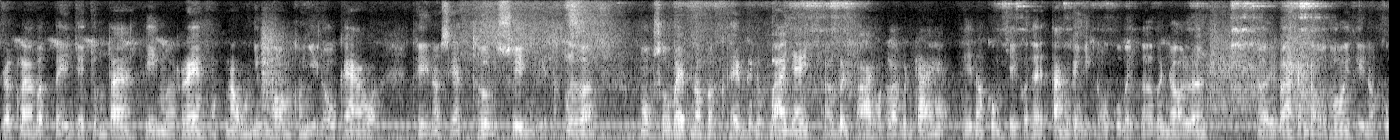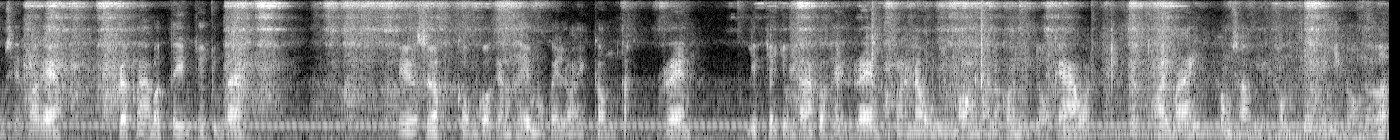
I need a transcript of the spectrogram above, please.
rất là bất tiện cho chúng ta khi mà rang hoặc nấu những món có nhiệt độ cao á, thì nó sẽ thường xuyên bị tắt lửa. Một số bếp nó có thêm cái nút 3 giây ở bên phải hoặc là bên trái á, thì nó cũng chỉ có thể tăng cái nhiệt độ của bếp ở bên đó lên tới 300 độ thôi thì nó cũng sẽ khóa ga rất là bất tiện cho chúng ta. Thì à, shop cũng có gắn thêm một cái loại công tắc rang giúp cho chúng ta có thể rang hoặc là nấu những món mà nó có nhiệt độ cao á, được thoải mái không sợ bị khống chế cái nhiệt độ nữa.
